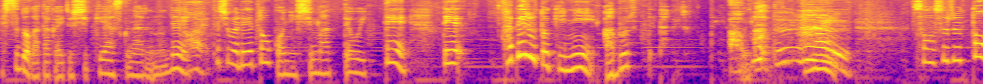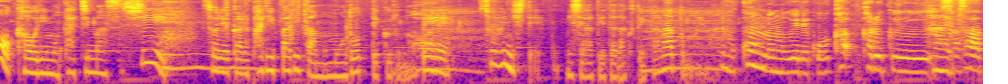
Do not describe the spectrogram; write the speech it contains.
湿度が高いと湿気やすくなるので、はい。私は冷凍庫にしまっておいてで食べる時に炙って食べるっていう。はい。そうすると香りも立ちますしそれからパリパリ感も戻ってくるので、はいそういうふうにして召し上がっていただくといいかなと思います。で。もコンロの上でこうか軽くはい。ささっ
